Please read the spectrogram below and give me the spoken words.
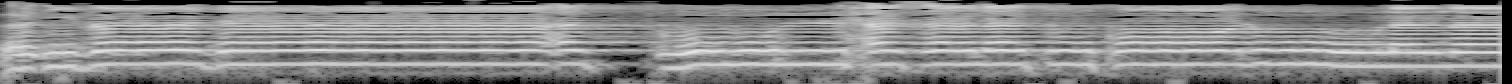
فَإِذَا جَاءَتْهُمُ الْحَسَنَةُ قَالُوا لَنَا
